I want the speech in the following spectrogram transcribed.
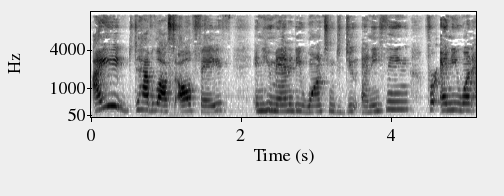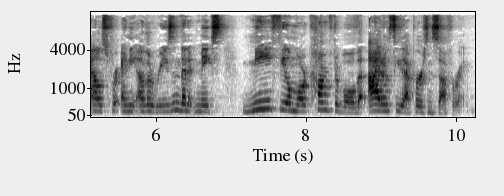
I have lost all faith in humanity wanting to do anything for anyone else for any other reason that it makes me feel more comfortable that I don't see that person suffering.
